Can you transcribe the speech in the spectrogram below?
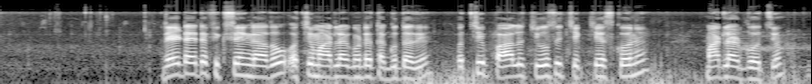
రేట్ అయితే ఫిక్స్ ఏం కాదు. వచ్చి మాట్లాడుకుంటే తగ్గుతుంది. వచ్చి పాలు చూసి చెక్ చేసుకొని మాట్లాడుకోవచ్చు.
